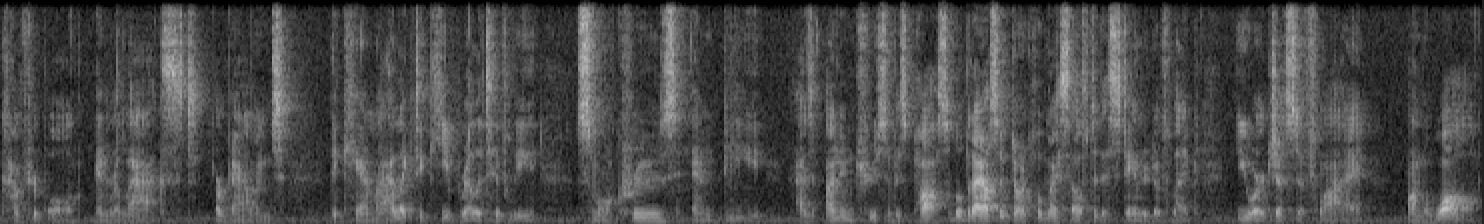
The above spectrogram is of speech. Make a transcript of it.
comfortable and relaxed around the camera. I like to keep relatively small crews and be as unintrusive as possible, but I also don't hold myself to this standard of like, you are just a fly on the wall.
